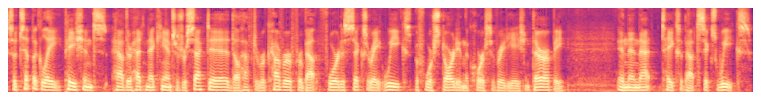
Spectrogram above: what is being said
So typically, patients have their head and neck cancers resected. They'll have to recover for about four to six or eight weeks before starting the course of radiation therapy and then that takes about six weeks.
